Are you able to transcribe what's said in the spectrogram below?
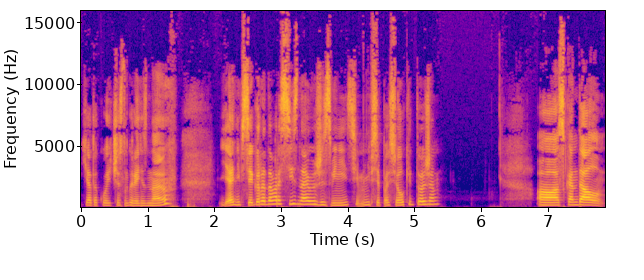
Я такой, честно говоря, не знаю. Я не все города в России знаю уже, извините, не все поселки тоже. А, скандал,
